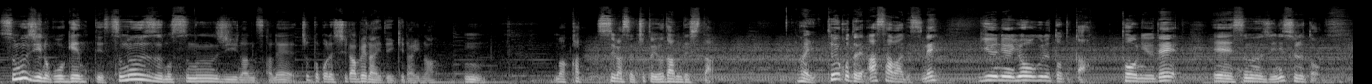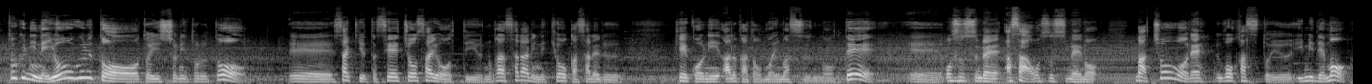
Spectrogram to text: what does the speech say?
スムージーの語源ってスムーズのスムージーなんですかねちょっとこれ調べないといけないな。うんまあ、すいませんちょっと余談でした。はい、ということで朝はですね牛乳ヨーグルトとか豆乳で、えー、スムージーにすると特にねヨーグルトと一緒に摂ると、えー、さっき言った成長作用っていうのがさらにね強化される傾向にあるかと思いますので、えー、おすすめ朝おすすめの、まあ、腸をね動かすという意味でも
